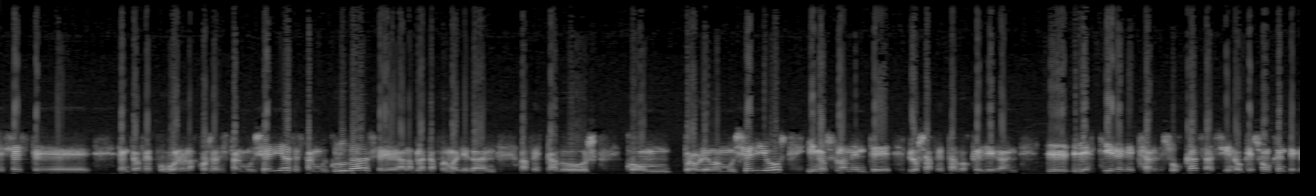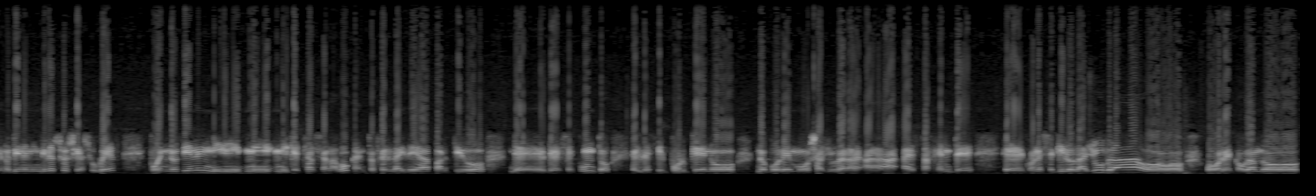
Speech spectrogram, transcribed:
es este. Entonces, pues bueno, las cosas están muy serias, están muy crudas. eh, a la plataforma llegan afectados con problemas muy serios y no solamente los afectados que llegan les quieren echar de sus casas, sino que son gente que no tienen ingresos y a su vez, pues no tienen ni, ni, ni que echarse a la boca. Entonces, la idea partió de, de ese punto, el decir, ¿por qué no, no podemos ayudar a, a- a esta gente eh, con ese kilo de ayuda o, o recaudando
